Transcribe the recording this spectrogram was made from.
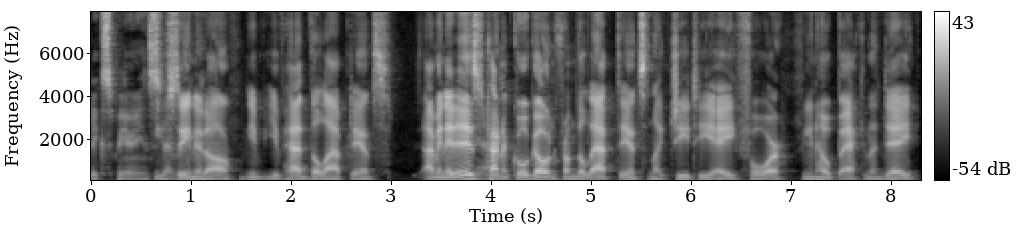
experienced You've everything. seen it all. You've, you've had the lap dance. I mean, it is Yeah. kind of cool going from the lap dance in like GTA 4, you know, back in the day.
